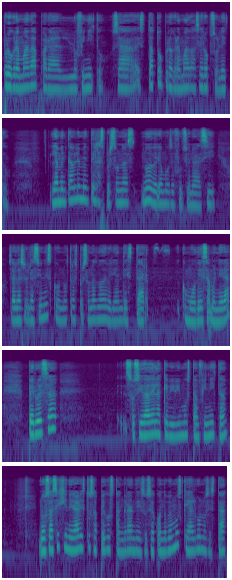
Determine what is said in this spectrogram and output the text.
programada para lo finito, o sea, está todo programado a ser obsoleto. Lamentablemente las personas no deberíamos de funcionar así, o sea, las relaciones con otras personas no deberían de estar como de esa manera, pero esa sociedad en la que vivimos tan finita nos hace generar estos apegos tan grandes. O sea, cuando vemos que algo nos está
